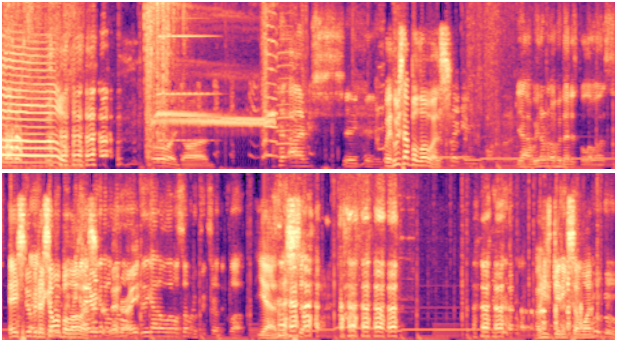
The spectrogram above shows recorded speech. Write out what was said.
oh! Oh my god. I'm shaking. Wait, who's that below us? Yeah, we don't know who that is below us. Hey, stupid, Hey, there's someone below we us. we got a little, right? we got a little someone who thinks they're in the club. Yeah, this. oh, he's getting someone. Woohoo.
